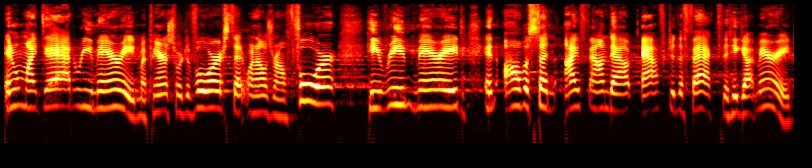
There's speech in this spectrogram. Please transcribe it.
And when my dad remarried, my parents were divorced when I was around four. He remarried, and all of a sudden I found out after the fact that he got married.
